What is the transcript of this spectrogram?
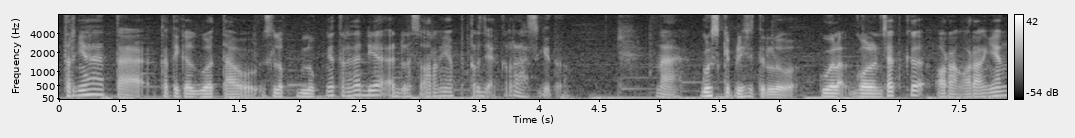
ternyata ketika gue tahu seluk beluknya ternyata dia adalah seorang yang pekerja keras gitu. Nah gue skip di situ dulu. Gue gue loncat ke orang-orang yang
